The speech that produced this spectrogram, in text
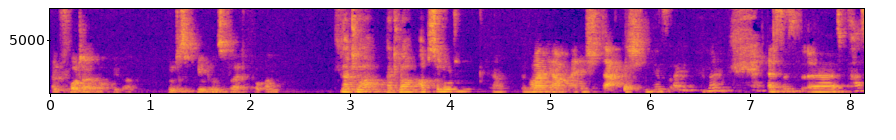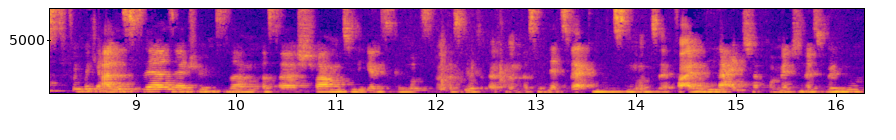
einen Vorteil auch wieder. Und das bringt uns vielleicht voran. Na klar, na klar, absolut. Ja, wir wollen ja auch eine starke Schiene sein. Ne? Es, ist, äh, es passt für mich alles sehr, sehr schön zusammen, dass da Schwarmintelligenz genutzt wird, dass wir es öffnen, dass wir Netzwerke nutzen und äh, vor allem die Leidenschaft von Menschen. Also wenn du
